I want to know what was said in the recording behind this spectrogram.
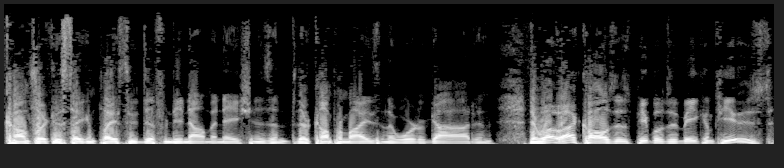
conflict is taking place through different denominations, and they're compromising the Word of God, and what that causes people to be confused.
